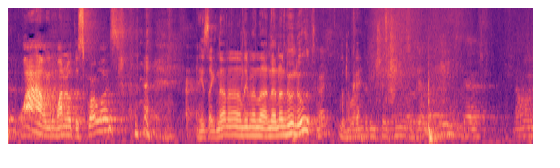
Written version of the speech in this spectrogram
wow, you want to know what the score was? and he's like, no, no, no, leave him alone. No, no, no, no. Right? LeBron Okay. didn't shake hands again. not only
